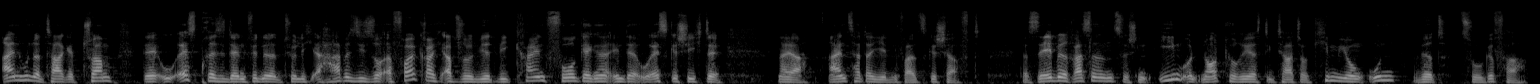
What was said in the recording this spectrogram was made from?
100 Tage Trump. Der US-Präsident findet natürlich, er habe sie so erfolgreich absolviert wie kein Vorgänger in der US-Geschichte. Naja, eins hat er jedenfalls geschafft. Das Säbelrasseln zwischen ihm und Nordkoreas Diktator Kim Jong-un wird zur Gefahr.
